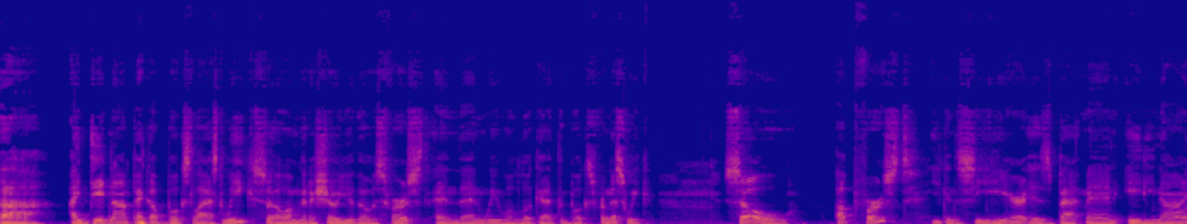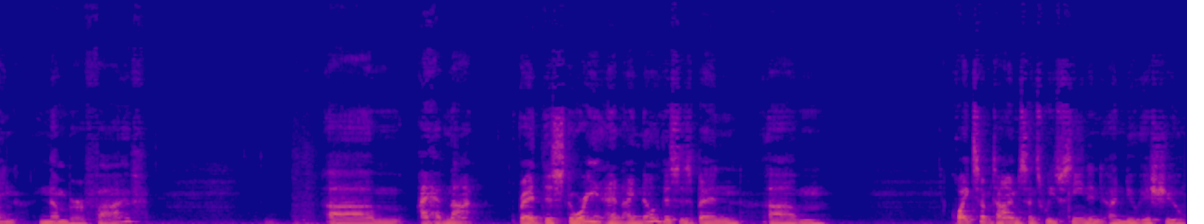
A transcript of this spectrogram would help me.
uh, I did not pick up books last week, so I'm going to show you those first and then we will look at the books from this week. So up first, you can see here is Batman 89, number 5. Um, I have not read this story, and I know this has been um, quite some time since we've seen a new issue.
